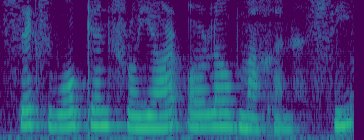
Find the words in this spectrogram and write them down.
sechs Wochen pro Jahr Urlaub machen. Sie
